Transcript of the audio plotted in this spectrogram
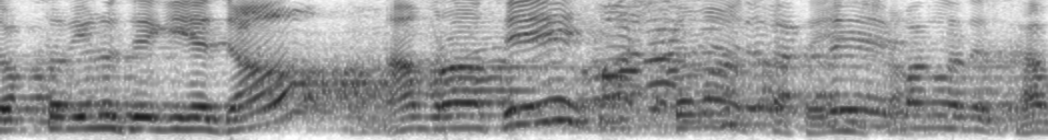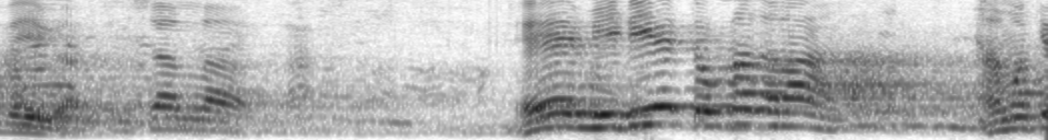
ডক্টর ইউনুস এগিয়ে যাও আমরা আছি তোমার সাথে বাংলাদেশ খাবে ইনশাআল্লাহ এই মিডিয়ায় তোমরা যারা আমাকে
